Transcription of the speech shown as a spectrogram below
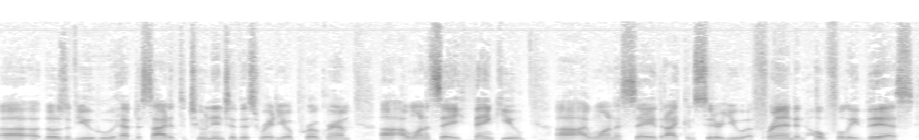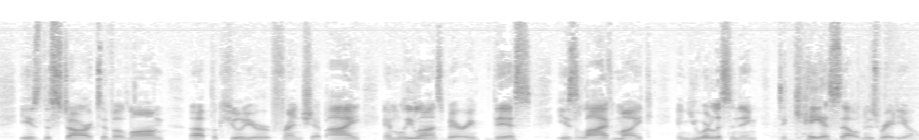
uh, those of you who have decided to tune into this radio program, uh, I want to say thank you. Uh, I want to say that I consider you a friend, and hopefully, this is the start of a long, uh, peculiar friendship. I am Lee Lonsberry. This is Live Mic, and you are listening to KSL News Radio.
